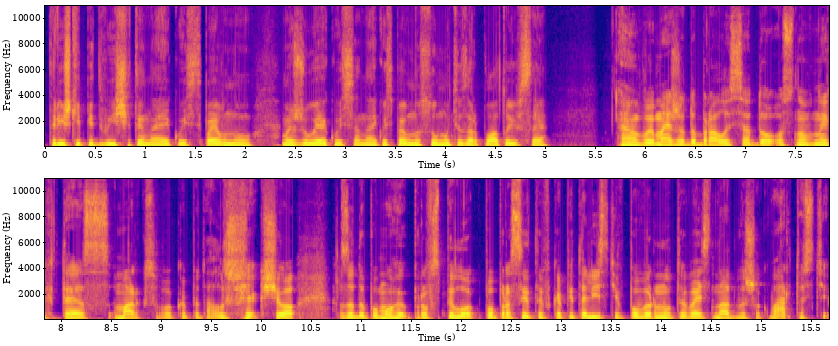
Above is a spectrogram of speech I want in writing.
трішки підвищити на якусь певну межу, якусь на якусь певну суму цю зарплату, і все. Е, Ви майже добралися до основних тез Марксового капіталу. що Якщо за допомогою профспілок попросити в капіталістів повернути весь надвишок вартості,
